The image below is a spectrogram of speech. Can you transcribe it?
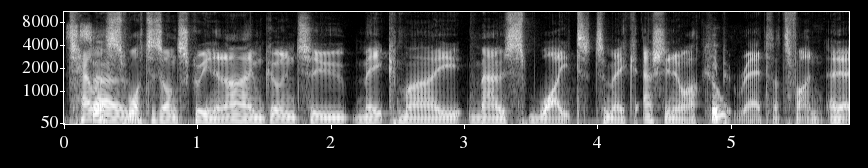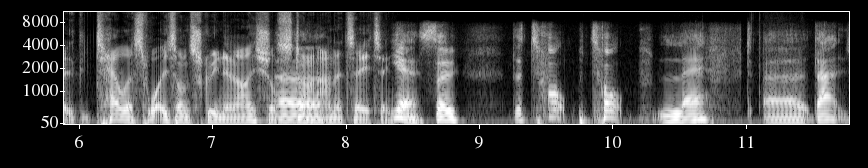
Tell us what is on screen, and I'm going to make my mouse white to make. Actually, no, I'll Cool. keep it red. That's fine. Uh, tell us what is on screen, and I shall start Uh, annotating. Yeah, so the top top left uh, that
